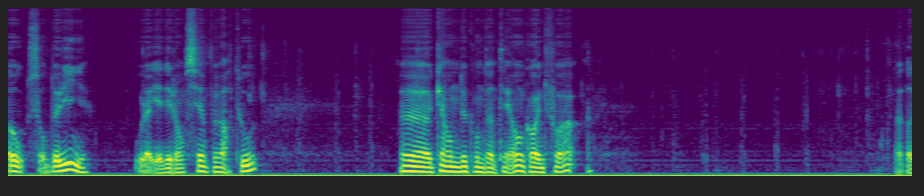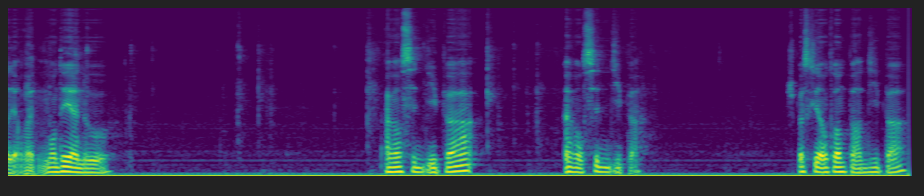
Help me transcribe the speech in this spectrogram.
Oh, sur deux lignes. Oula, il y a des lanciers un peu partout. 42 euh, contre 21, encore une fois. Attendez, on va demander à nos... Avancer de 10 pas. Avancer de 10 pas. Je sais pas ce qu'ils entendent par 10 pas.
